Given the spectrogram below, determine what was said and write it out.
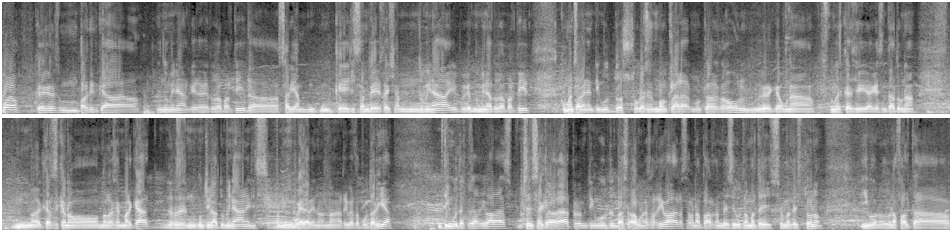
Bueno, crec que és un partit que hem dominat gairebé tot el partit, uh, sabíem que ells també es deixen dominar i hem dominat tot el partit. Començament hem tingut dues ocasions molt clares, molt clares de gol, crec que una, només que hagi, hagués entrat una, el cas és que no, no les hem marcat, després hem continuat dominant, ells gairebé no, no han arribat a porteria. Hem tingut després arribades sense claredat, però hem tingut algunes arribades, la segona part també ha sigut el mateix, el mateix tono, i bueno, una falta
